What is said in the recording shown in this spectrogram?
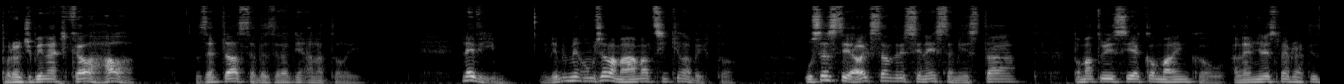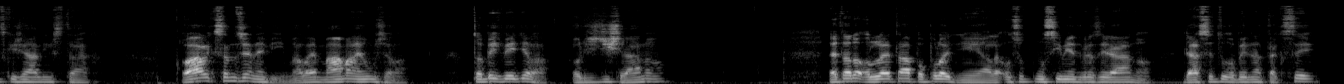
Proč by naťka lhala? Zeptal se bezradně Anatolij. Nevím. Kdyby mi umřela máma, cítila bych to. U sestry Alexandry si nejsem jistá, pamatuji si jako malinkou a neměli jsme prakticky žádný vztah. O Alexandře nevím, ale máma neumřela. To bych věděla. Odjíždíš ráno? Letadlo odlétá popolední, ale odsud musím jet brzy ráno. Dá se tu objednat taxi?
